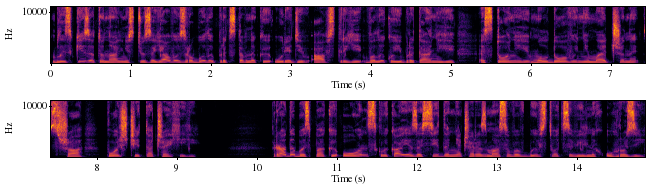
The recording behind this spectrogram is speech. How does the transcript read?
Близькі за тональністю заяви зробили представники урядів Австрії, Великої Британії, Естонії, Молдови, Німеччини, США, Польщі та Чехії. Рада безпеки ООН скликає засідання через масове вбивство цивільних у грозі.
